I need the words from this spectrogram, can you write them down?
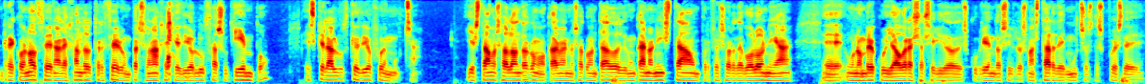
Reconoce en Alejandro III un personaje que dio luz a su tiempo, es que la luz que dio fue mucha. Y estamos hablando, como Carmen nos ha contado, de un canonista, un profesor de Bolonia, eh, un hombre cuya obra se ha seguido descubriendo siglos más tarde, muchos después de,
